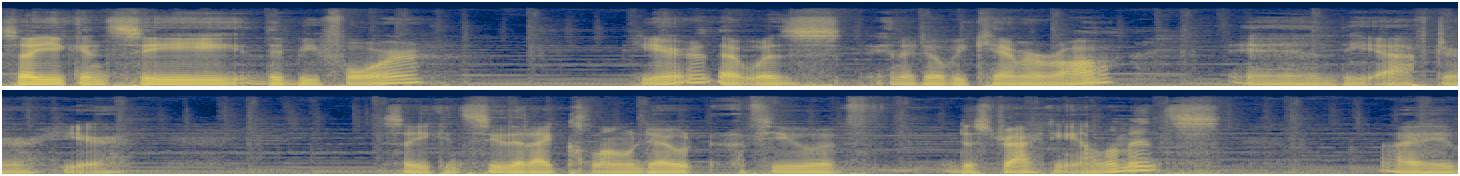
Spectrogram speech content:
So you can see the before here that was in Adobe Camera Raw and the after here. So you can see that I cloned out a few of distracting elements I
